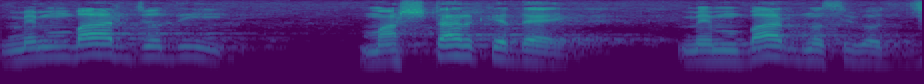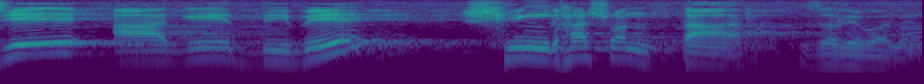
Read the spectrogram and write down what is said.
মেম্বার যদি মাস্টারকে দেয়, মেম্বার নসিব হবে। যে আগে দিবে, সিংহাসন তার জলে বলেন।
